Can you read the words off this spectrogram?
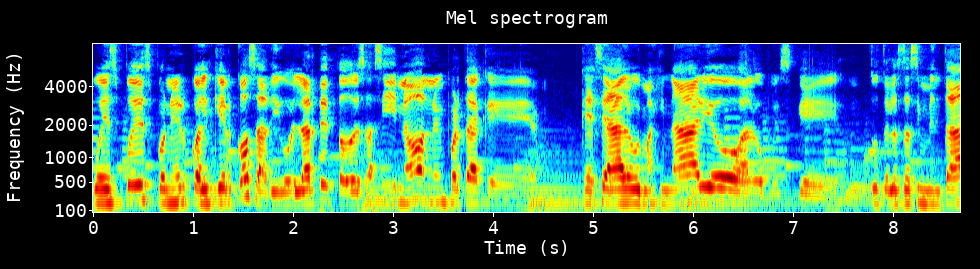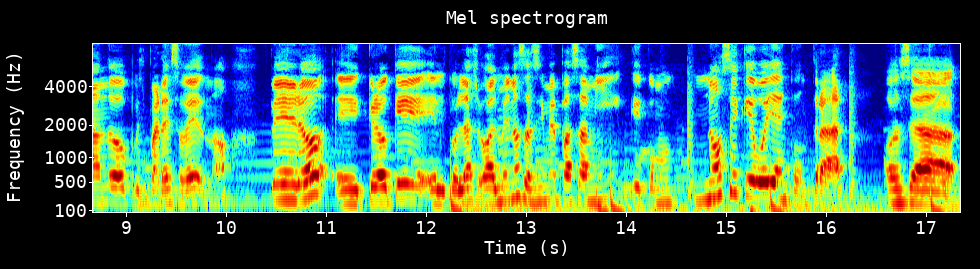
pues puedes poner cualquier cosa, digo, el arte todo es así, ¿no? No importa que, que sea algo imaginario, algo pues que tú te lo estás inventando, pues para eso es, ¿no? Pero eh, creo que el collage, o al menos así me pasa a mí, que como no sé qué voy a encontrar, o sea,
